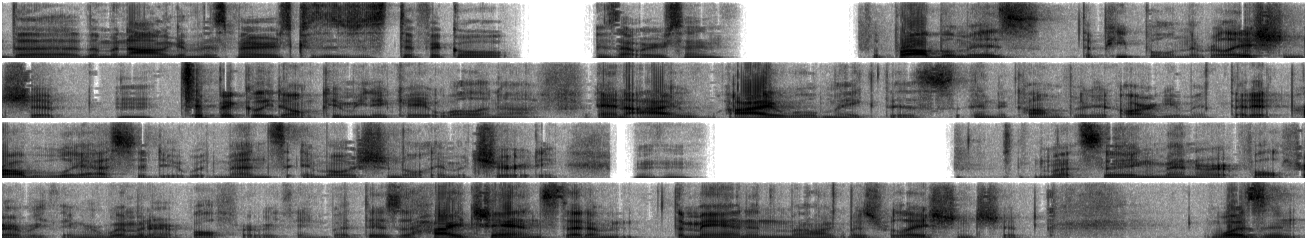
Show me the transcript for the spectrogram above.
the the monogamous marriage because it's just difficult. Is that what you're saying? The problem is the people in the relationship Mm. typically don't communicate well enough. And I I will make this in a confident argument that it probably has to do with men's emotional immaturity. Mm-hmm. I'm not saying men are at fault for everything or women are at fault for everything, but there's a high chance that um, the man in the monogamous relationship wasn't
